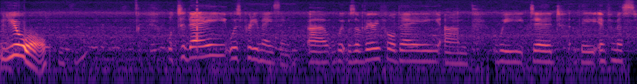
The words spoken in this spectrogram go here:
Ewell. Well, today was pretty amazing. Uh, it was a very full day. Um, we did the infamous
